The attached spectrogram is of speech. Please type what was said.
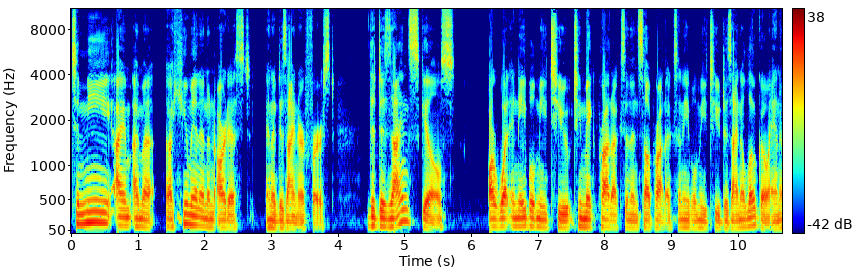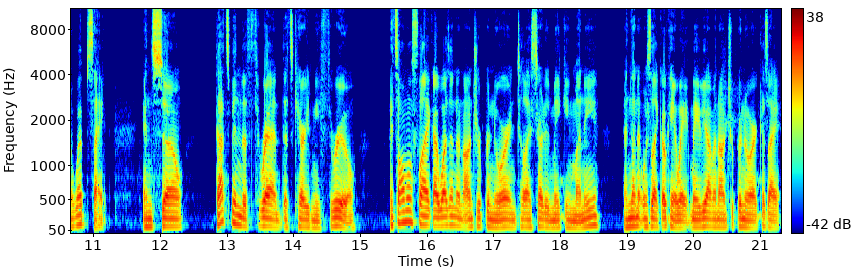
to me, I'm I'm a, a human and an artist and a designer first. The design skills are what enable me to to make products and then sell products, enable me to design a logo and a website. And so that's been the thread that's carried me through. It's almost like I wasn't an entrepreneur until I started making money. And then it was like, okay, wait, maybe I'm an entrepreneur because I,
